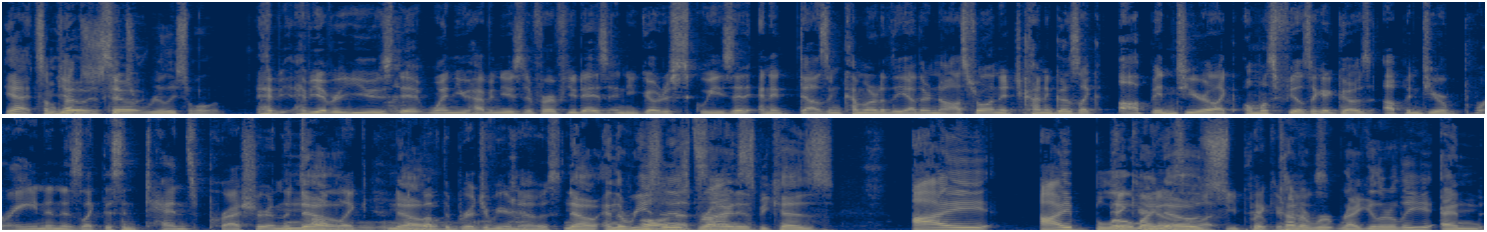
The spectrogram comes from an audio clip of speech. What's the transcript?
yeah." It sometimes Yo, just so- gets really swollen. Have you, have you ever used it when you haven't used it for a few days and you go to squeeze it and it doesn't come out of the other nostril and it kind of goes like up into your like almost feels like it goes up into your brain and is like this intense pressure in the No, top like no. above the bridge of your nose? No, and the reason Oh, is Brian sucks. is because I I blow my nose nose, You kind of nose. regularly, and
